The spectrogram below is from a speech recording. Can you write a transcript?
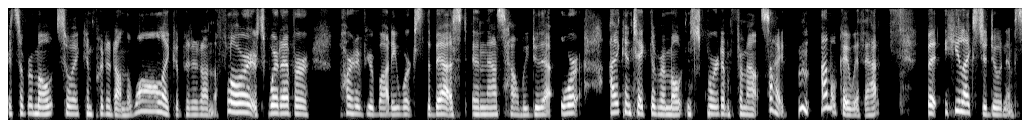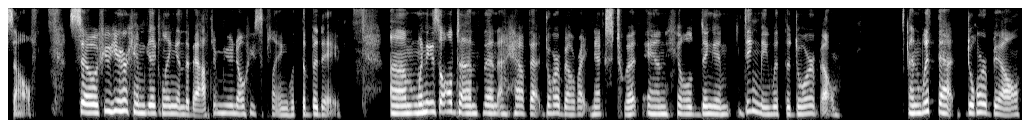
it's a remote so i can put it on the wall i could put it on the floor it's whatever part of your body works the best and that's how we do that. Or i can take the remote and squirt them from outside. Mm, i'm okay with that but he likes to do it himself so if you hear him giggling in the bathroom you know he's playing with the bidet um, when he's all done then i have that doorbell right next to it and he'll ding him ding me with the doorbell and with that doorbell,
